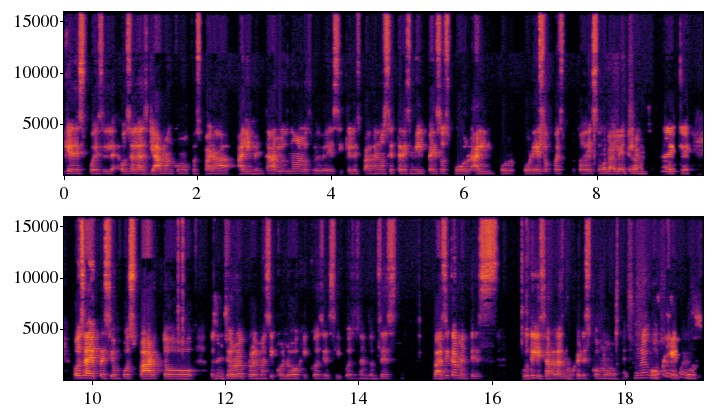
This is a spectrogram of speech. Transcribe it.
que después, o sea, las llaman como pues para alimentarlos, ¿no? A los bebés y que les pagan, no sé, 3 mil pesos por, por, por eso, pues, por todo eso Por la leche. la de que, o sea, depresión postparto, pues un chorro de problemas psicológicos y así, pues, o sea, entonces, básicamente es utilizar a las mujeres como Es un negocio, objetos, pues.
